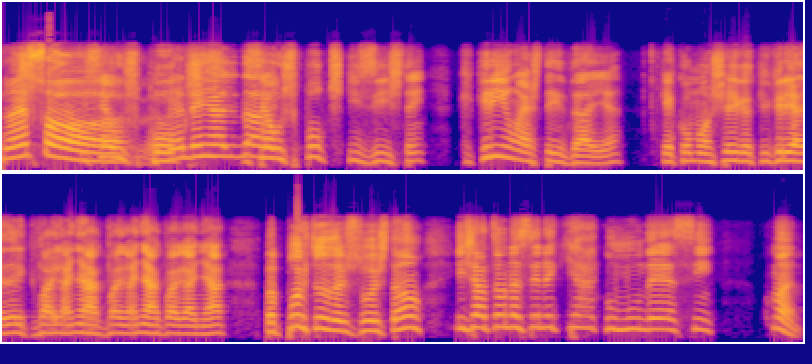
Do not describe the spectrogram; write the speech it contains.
Não é poucos. só. Isso é os poucos. Vendem realidade. Isso é os poucos que existem que criam esta ideia que é como o Chega, que cria a ideia que vai ganhar, que vai ganhar, que vai ganhar, para depois todas as pessoas estão e já estão na cena que, ah, que o mundo é assim. Mano,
